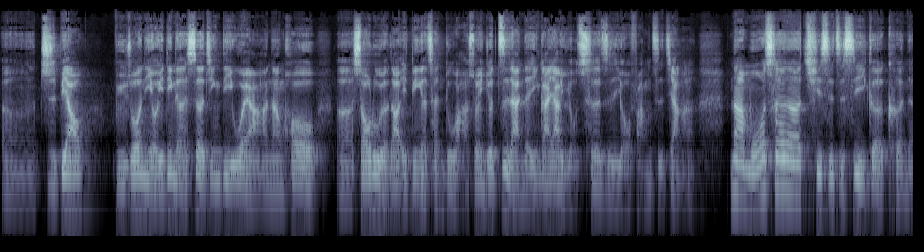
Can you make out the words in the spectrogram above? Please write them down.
呃指标。比如说，你有一定的社经地位啊，然后呃，收入有到一定的程度啊，所以你就自然的应该要有车子、有房子这样啊。那摩车呢，其实只是一个可能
